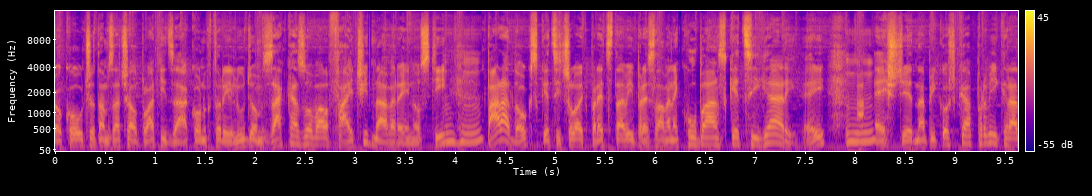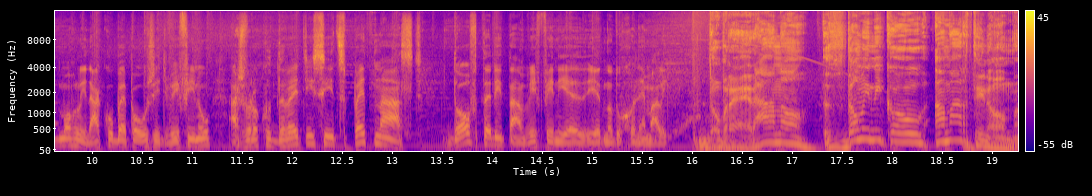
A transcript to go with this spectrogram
rokov, čo tam začal platiť zákon, ktorý ľuďom zakazoval fajčiť na verejnosti. Mm-hmm. Paradox, keď si človek predstaví preslavené kubánske cigary, hej? Mm-hmm. A ešte jedna pikoška, prvýkrát mohli na Kube použiť wi až v roku 2015. Dovtedy tam Wi-Fi jednoducho nemali. Dobré ráno s Dominikou a Martinom.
